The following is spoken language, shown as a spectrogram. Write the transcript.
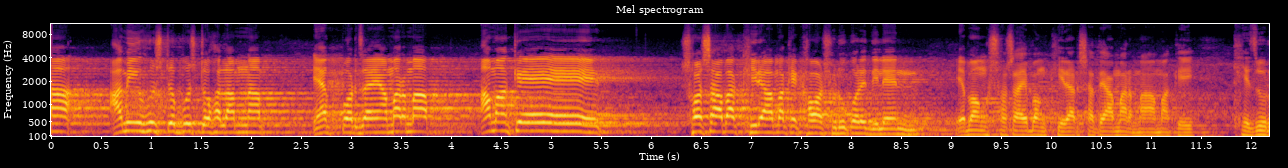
না, আমি হুষ্টপুষ্ট হলাম না। এক পর্যায়ে আমার মা আমাকে শশা বা ক্ষীরা আমাকে খাওয়া শুরু করে দিলেন এবং শশা এবং ক্ষীরার সাথে আমার মা আমাকে খেজুর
